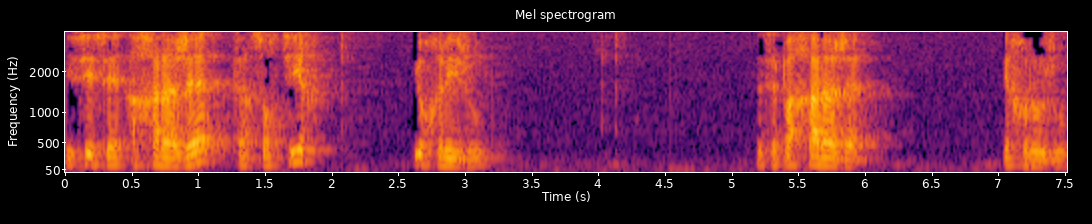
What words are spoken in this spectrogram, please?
Ici, c'est akhraja, faire sortir, yukhriju. Mais c'est pas kharaja, yukhruju.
